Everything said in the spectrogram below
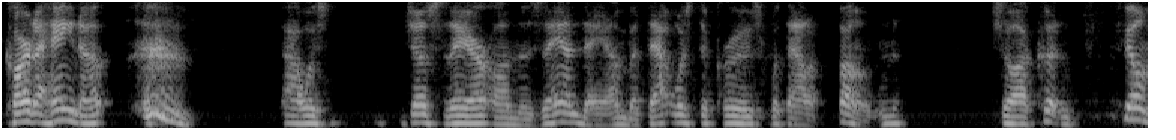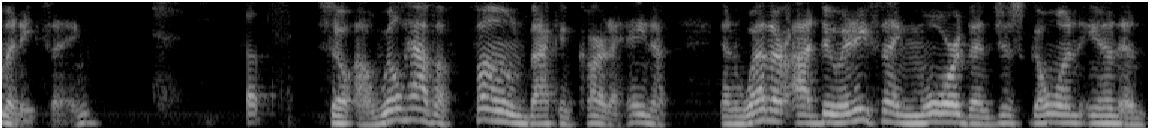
Cartagena I was just there on the Zaandam, but that was the cruise without a phone. So I couldn't film anything. Oops. So I will have a phone back in Cartagena. And whether I do anything more than just going in and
